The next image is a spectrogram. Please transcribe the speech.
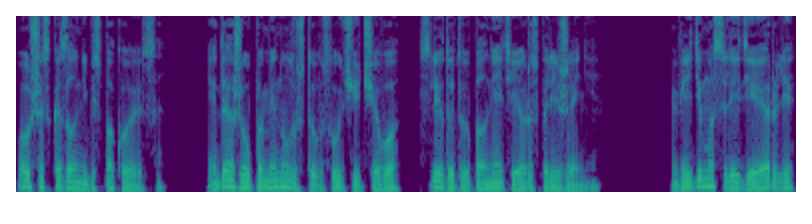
Оша сказал не беспокоиться и даже упомянул, что в случае чего следует выполнять ее распоряжение. Видимо, с леди Эрли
